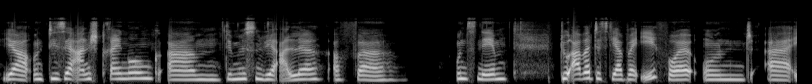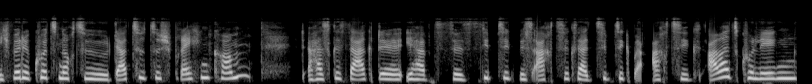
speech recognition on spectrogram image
Ja, und diese Anstrengung, ähm, die müssen wir alle auf äh, uns nehmen. Du arbeitest ja bei EFOL und äh, ich würde kurz noch zu, dazu zu sprechen kommen. Du hast gesagt, äh, ihr habt 70 bis 80, seit 70 bis 80 Arbeitskollegen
